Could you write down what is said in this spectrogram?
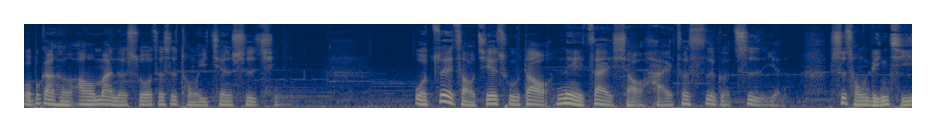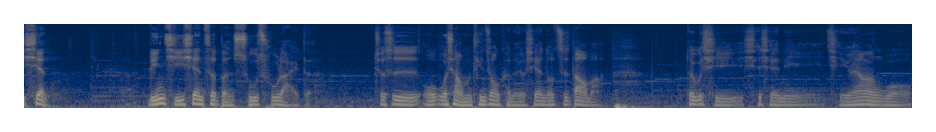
我不敢很傲慢的说这是同一件事情。我最早接触到内在小孩这四个字眼。是从《零极限》《零极限》这本书出来的，就是我我想我们听众可能有些人都知道嘛。对不起，谢谢你，请原谅我，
